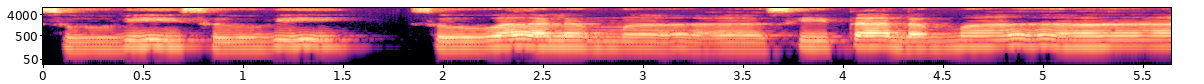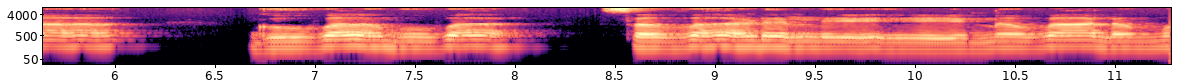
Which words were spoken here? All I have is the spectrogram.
సువి సువి సువాలమ్మ సీతాలమ్మ గువా మువ్వ సవ్వాడలే నవ్వాలమ్మ.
